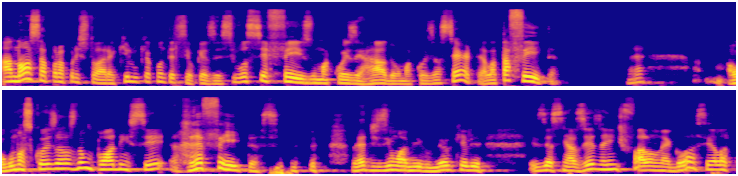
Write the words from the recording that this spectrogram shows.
a nossa própria história, aquilo que aconteceu. Quer dizer, se você fez uma coisa errada ou uma coisa certa, ela está feita. Né? Algumas coisas não podem ser refeitas. né? Dizia um amigo meu que ele, ele dizia assim: às vezes a gente fala um negócio e ela,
